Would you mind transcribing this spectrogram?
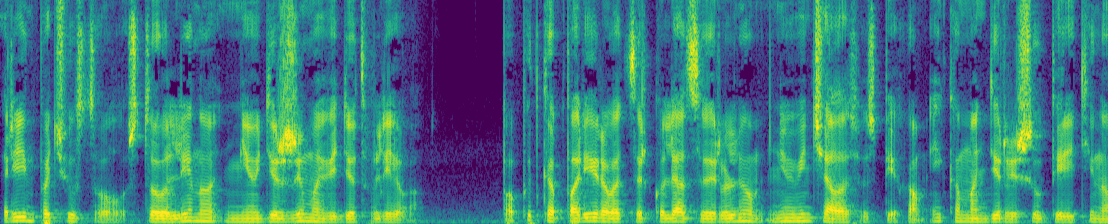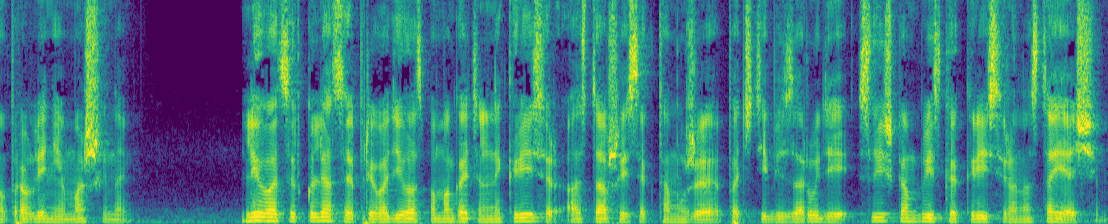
Рин почувствовал, что Лену неудержимо ведет влево. Попытка парировать циркуляцию рулем не увенчалась успехом, и командир решил перейти на управление машинами. Левая циркуляция приводила вспомогательный крейсер, оставшийся к тому же почти без орудий, слишком близко к крейсеру настоящему.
